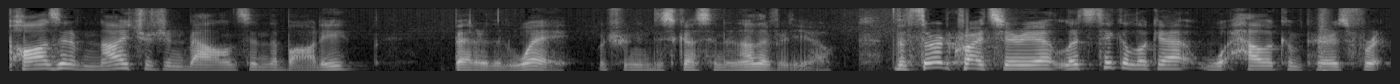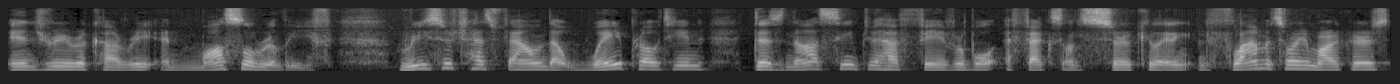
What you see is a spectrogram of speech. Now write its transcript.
positive nitrogen balance in the body better than whey which we can discuss in another video. The third criteria, let's take a look at what, how it compares for injury recovery and muscle relief. Research has found that whey protein does not seem to have favorable effects on circulating inflammatory markers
